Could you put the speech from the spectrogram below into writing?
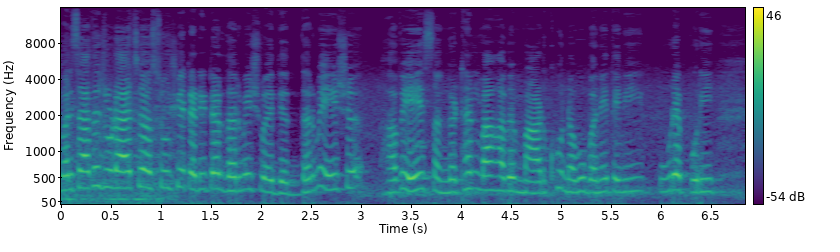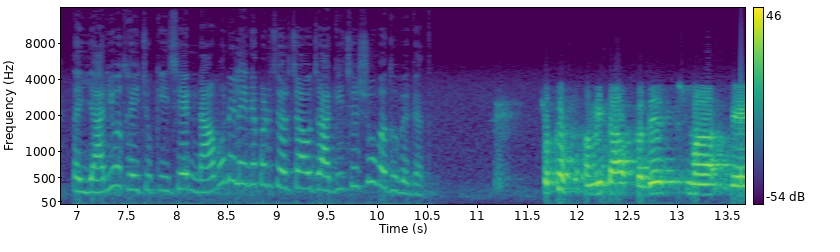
અમારી સાથે જોડાયા છે એસોસિએટ એડિટર ધર્મેશ વૈદ્ય. ધર્મેશ, હવે સંગઠનમાં હવે માળખું નવું બને તેવી પૂરેપૂરી તૈયારીઓ થઈ ચૂકી છે. નામોને લઈને પણ ચર્ચાઓ જાગી છે. શું વધુ વિગત? ચોક્કસ અમિતા પ્રદેશમાં જે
